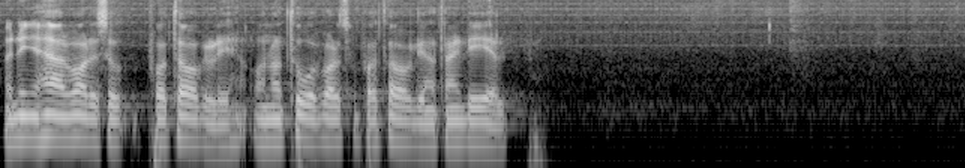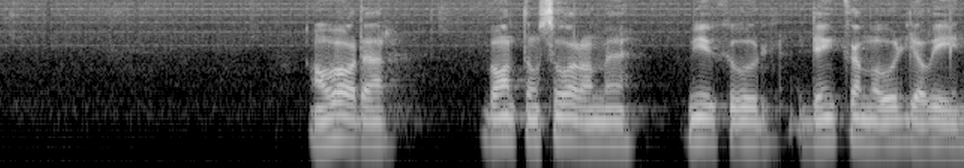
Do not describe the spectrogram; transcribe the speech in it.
Men denne her var det så påtagelig, og når Tord var det så påtagelig han trengte hjelp. Han var der, bandt om sårene med mjuk ull, dynka med olje og vin.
